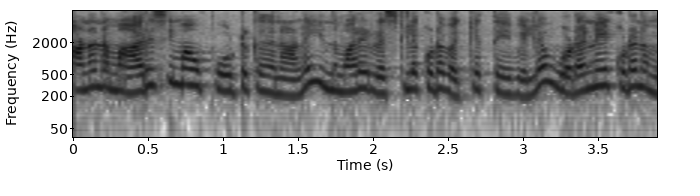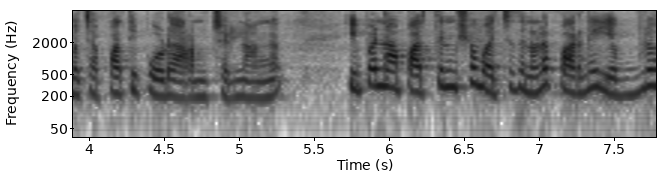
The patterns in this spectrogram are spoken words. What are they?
ஆனால் நம்ம அரிசி மாவு போட்டிருக்கிறதுனால இந்த மாதிரி ரெஸ்ட்டில் கூட வைக்க தேவையில்லை. உடனே கூட நம்ம சப்பாத்தி போட ஆரம்பிச்சிடலாங்க. இப்போ நான் பத்து நிமிஷம் வச்சதுனால பாருங்கள் எவ்வளோ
